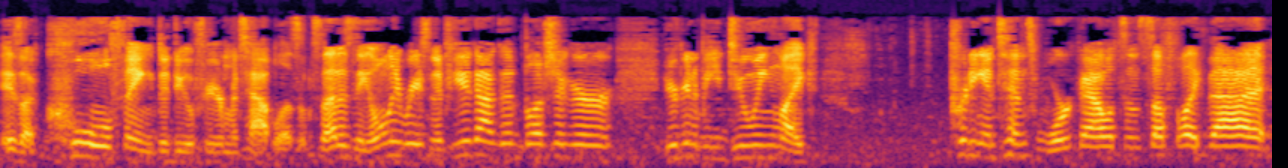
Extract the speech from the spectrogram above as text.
is a cool thing to do for your metabolism. So that is the only reason if you got good blood sugar, you're going to be doing like pretty intense workouts and stuff like that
